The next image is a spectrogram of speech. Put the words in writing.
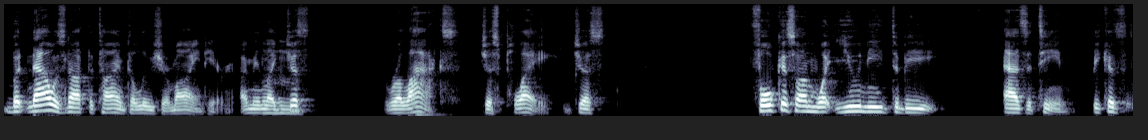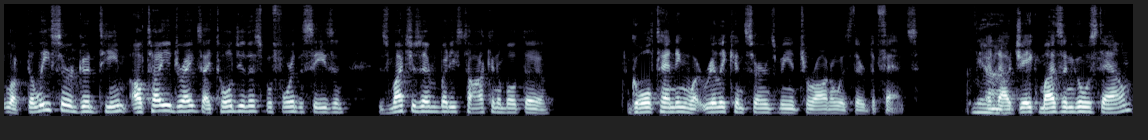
but now is not the time to lose your mind here. I mean, like, Mhm. just relax, just play, just focus on what you need to be as a team. Because look, the Leafs are a good team. I'll tell you, Dregs, I told you this before the season. As much as everybody's talking about the goaltending, what really concerns me in Toronto is their defense. Yeah. And now Jake Muzzin goes down,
